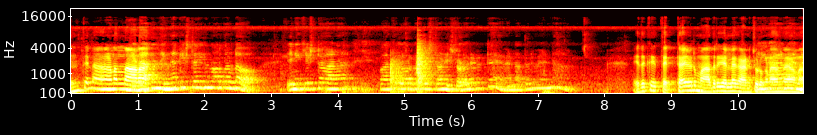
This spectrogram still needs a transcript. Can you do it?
എന്തിനാണെന്നാണ്? നിങ്ങൾക്ക് ഇഷ്ടമില്ലെന്നോർത്തുണ്ടോ എനിക്കിഷ്ടമാണ് ബാക്കിയുള്ളവർക്ക് ഇഷ്ടമാണ്. ഇഷ്ടമുള്ളവരൊക്കെ വേണ്ടാത്തവര് വേണ്ട. ഇതൊക്കെ തെറ്റായ ഒരു മാതൃകയല്ല കാണിച്ചു കൊടുക്കണമെന്നാണ്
